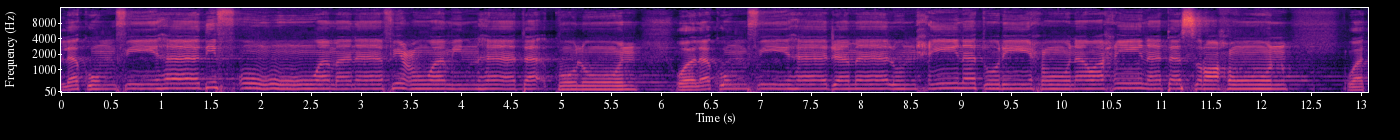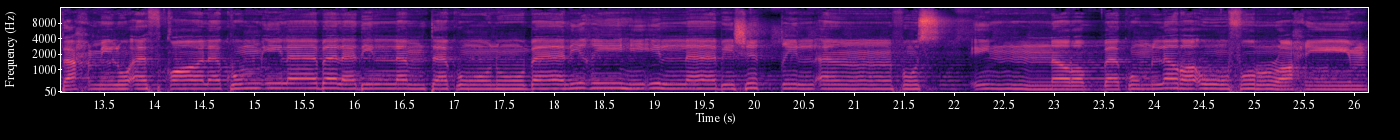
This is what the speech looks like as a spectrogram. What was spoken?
لَكُمْ فِيهَا دِفْءٌ وَمَنَافِعُ وَمِنْهَا تَأْكُلُونَ وَلَكُمْ فِيهَا جَمَالٌ حِينَ تُرِيحُونَ وَحِينَ تَسْرَحُونَ وَتَحْمِلُ أَثْقَالَكُمْ إِلَى بَلَدٍ لَّمْ تَكُونُوا بَالِغِيهِ إِلَّا بِشِقِّ الْأَنفُسِ إِنَّ رَبَّكُمْ لَرَءُوفٌ رَحِيمٌ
